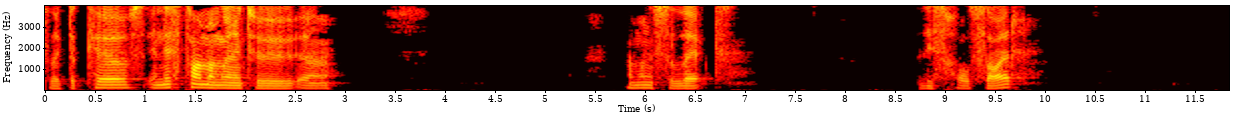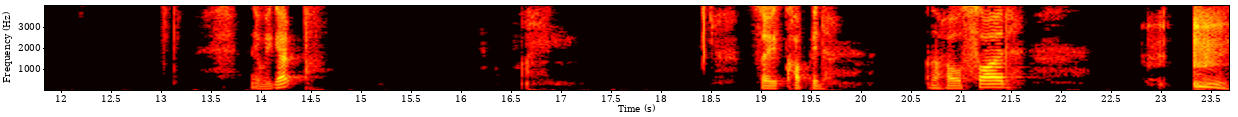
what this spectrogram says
Select the curves. And this time I'm going to uh, I'm going to select this whole side. There we go. So you copied the whole side. now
